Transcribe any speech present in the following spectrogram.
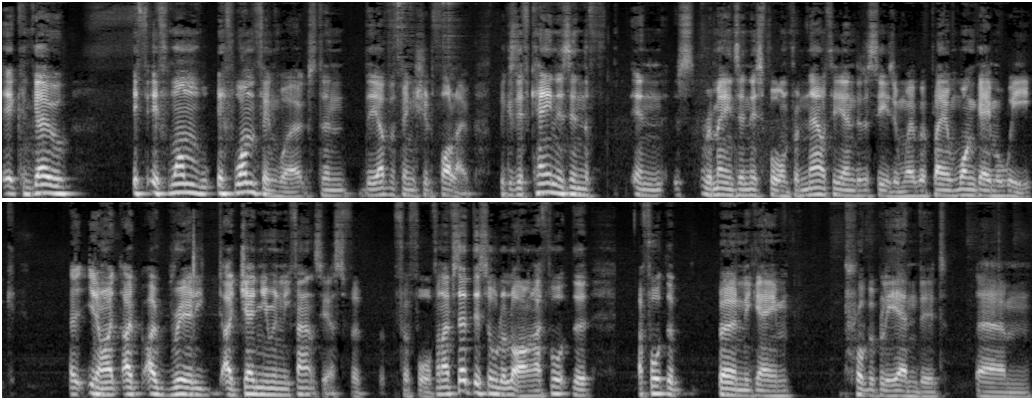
It can go. If if one if one thing works, then the other thing should follow. Because if Kane is in the in remains in this form from now to the end of the season, where we're playing one game a week, uh, you know, I, I I really I genuinely fancy us for for fourth. And I've said this all along. I thought the I thought the Burnley game probably ended um,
